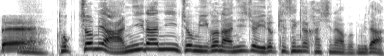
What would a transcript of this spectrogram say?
네. 아, 독점이 아니라니 좀 이건 아니죠. 이렇게 생각하시나 봅니다.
